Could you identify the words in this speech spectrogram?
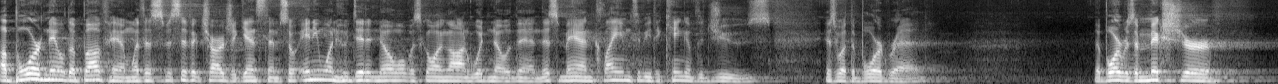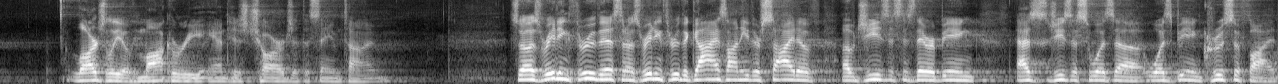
a board nailed above him with a specific charge against him, so anyone who didn't know what was going on would know then. This man claimed to be the king of the Jews, is what the board read. The board was a mixture largely of mockery and his charge at the same time. So I was reading through this, and I was reading through the guys on either side of, of Jesus as they were being, as Jesus was, uh, was being crucified.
